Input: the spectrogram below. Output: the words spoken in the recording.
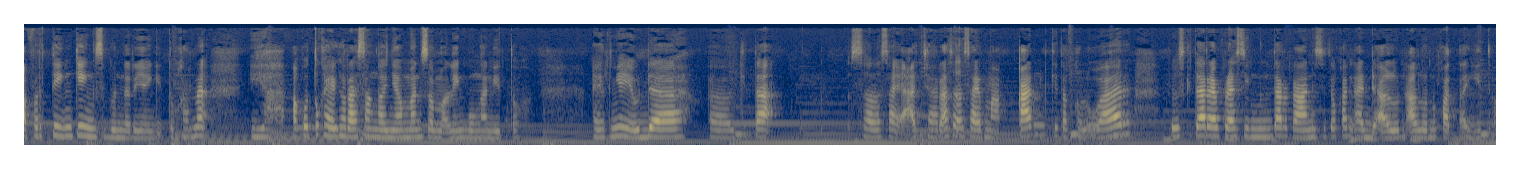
overthinking sebenarnya gitu. Karena iya aku tuh kayak ngerasa nggak nyaman sama lingkungan itu. Akhirnya ya udah uh, kita selesai acara selesai makan kita keluar terus kita refreshing bentar kan. Di situ kan ada alun-alun kota gitu.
